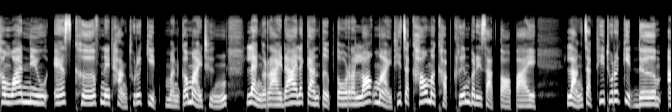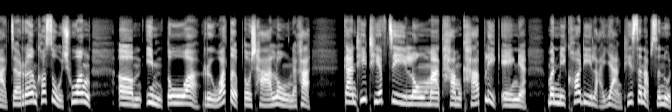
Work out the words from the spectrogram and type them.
คำว่า new S curve ในทางธุรกิจ มันก็หมายถึงแหล่งรายได้และการเติบโตระลอกใหม่ที่จะเข้ามาขับเคลื่อนบริษัทต่อไป หลังจากที่ธุรกิจเดิมอาจจะเริ่มเข้าสู่ช่วงอิ่มอิ่มตัว หรือว่าเติบโตช้าลงนะคะ การที่ TFG ลงมาทำค้าปลีกเองเนี่ยมันมีข้อดีหลายอย่างที่สนับสนุน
